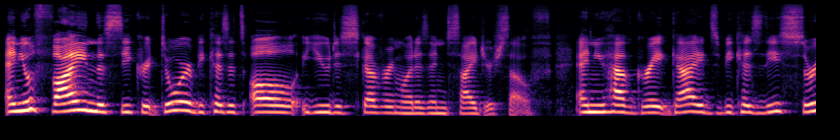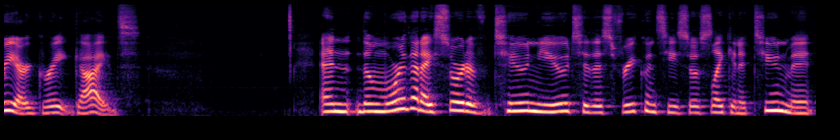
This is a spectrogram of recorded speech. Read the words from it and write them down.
and you'll find the secret door because it's all you discovering what is inside yourself. And you have great guides because these three are great guides. And the more that I sort of tune you to this frequency, so it's like an attunement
